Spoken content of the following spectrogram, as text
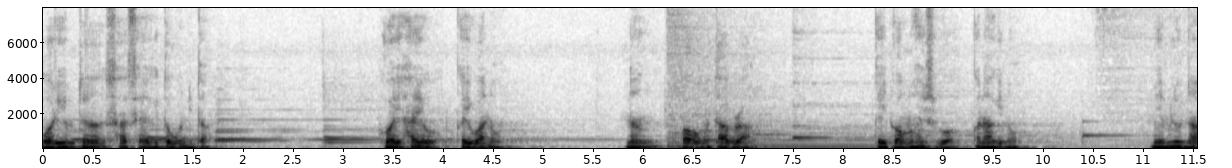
ꯋꯥꯔꯤ ꯑꯝꯇ ꯁꯥꯁꯦ ꯍꯥꯏꯒꯦ ꯇꯧꯕꯅꯤꯗ ꯍꯣꯏ ꯍꯥꯏꯌꯣ ꯀꯩ ꯋꯥꯅꯣ ꯅꯪ ꯄꯥꯎ ꯑꯃ ꯇꯥꯕ꯭ꯔꯥ ꯀꯩ ꯄꯥꯎꯅꯣ ꯍꯥꯏꯁꯤꯕꯣ ꯀꯅꯥꯒꯤꯅꯣ ꯃꯦꯝ ꯂꯨꯅꯥ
